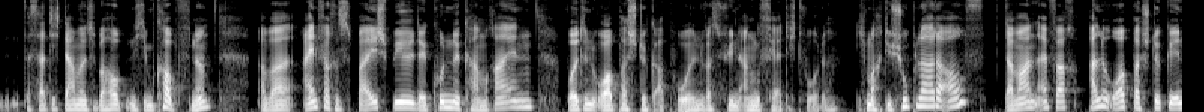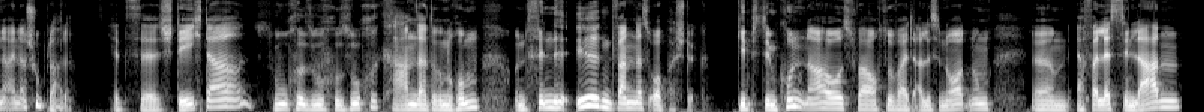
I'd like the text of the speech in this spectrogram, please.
Das hatte ich damals überhaupt nicht im Kopf. Ne? Aber einfaches Beispiel, der Kunde kam rein, wollte ein Ohrpassstück abholen, was für ihn angefertigt wurde. Ich mache die Schublade auf, da waren einfach alle Ohrpassstücke in einer Schublade. Jetzt äh, stehe ich da, suche, suche, suche, kram da drin rum und finde irgendwann das Ohrpassstück. Gib's dem Kunden aus, war auch soweit alles in Ordnung. Ähm, er verlässt den Laden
